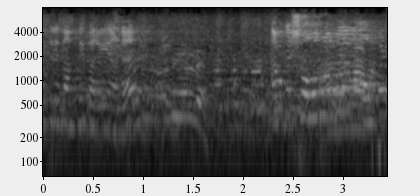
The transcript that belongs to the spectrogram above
ഒത്തിരി നന്ദി പറയാണ്. നമുക്ക് ഷോറൂമിൽ ഓപ്പൺ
